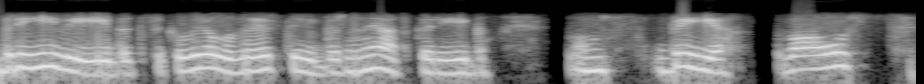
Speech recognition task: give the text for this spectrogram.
brīvība, cik liela vērtība ir neatkarība. Mums bija valsts,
